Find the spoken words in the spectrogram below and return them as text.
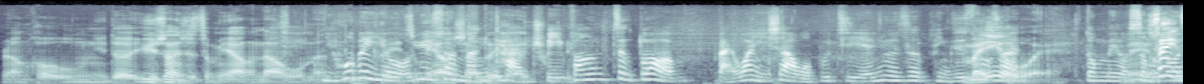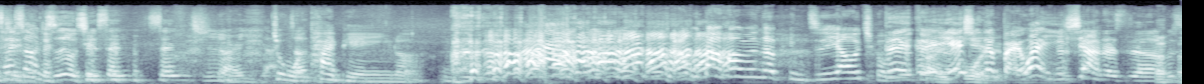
然后你的预算是怎么样？那我们你会不会有预算门槛？比方这多少百万以下我不接，因为这品质没有哎，都没有，什么所以才上只有接三三只而已啊！就 我太便宜了，们的品质要求。对对，也许在百万以下的时候不是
